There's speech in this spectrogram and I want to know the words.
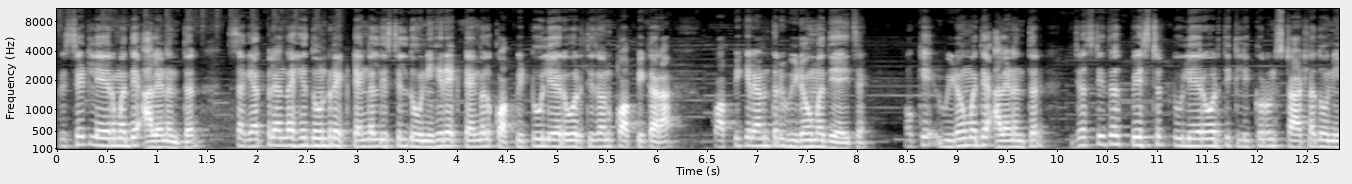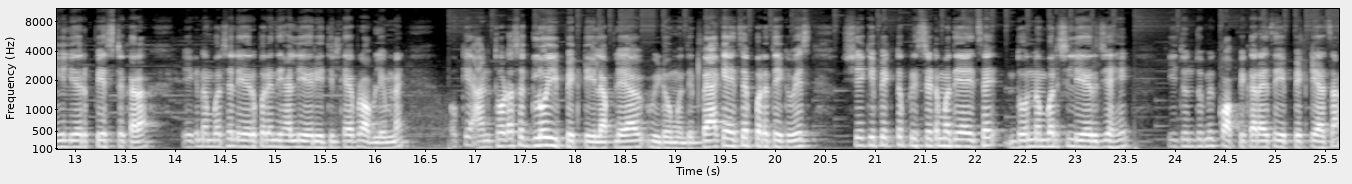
प्रिसेट लेअरमध्ये आल्यानंतर सगळ्यात पहिल्यांदा हे दोन रेक्टँगल दिसतील. दोन्ही रेक्टँगल कॉपी टू लेअरवरती जाऊन कॉपी करा. कॉपी केल्यानंतर व्हिडिओमध्ये यायचं आहे ओके व्हिडिओमध्ये आल्यानंतर जस्ट इथं पेस्ट टू लेअरवरती क्लिक करून स्टार्टला दोन्ही लेअर पेस्ट करा. एक नंबरच्या लेअरपर्यंत ह्या लेअर येतील काही प्रॉब्लेम नाही. ओके आणि थोडासा ग्लो इफेक्ट येईल आपल्या या व्हिडिओमध्ये. बॅक यायचं आहे परत एक वेळेस. शेक इफेक्ट प्रिसेटमध्ये यायचं आहे दोन नंबरची लेअर जी आहे इथून तुम्ही कॉपी करायचा इफेक्ट याचा.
